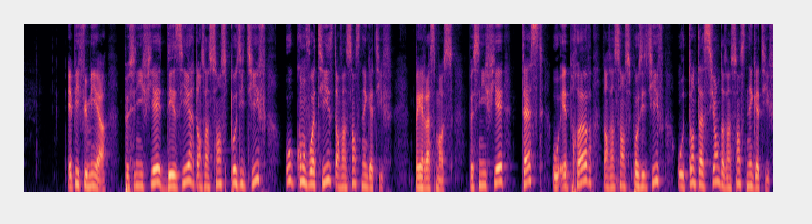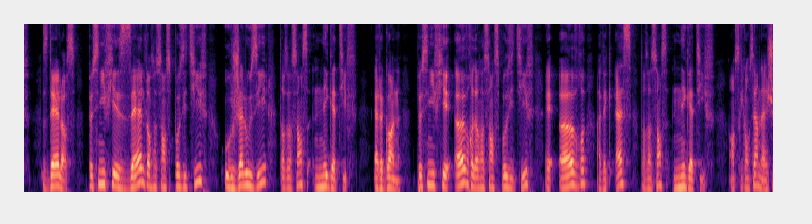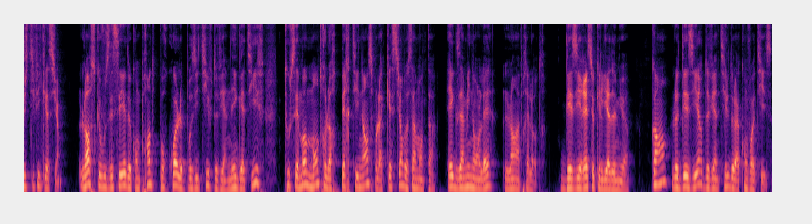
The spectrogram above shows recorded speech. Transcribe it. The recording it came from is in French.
Epiphumia peut signifier désir dans un sens positif ou convoitise dans un sens négatif. Peirasmos peut signifier test ou épreuve dans un sens positif ou tentation dans un sens négatif. Zdelos peut signifier zèle dans un sens positif ou jalousie dans un sens négatif. Ergon peut signifier œuvre dans un sens positif et œuvre avec S dans un sens négatif, en ce qui concerne la justification. Lorsque vous essayez de comprendre pourquoi le positif devient négatif, tous ces mots montrent leur pertinence pour la question de Samantha. Examinons-les l'un après l'autre. Désirer ce qu'il y a de mieux. Quand le désir devient-il de la convoitise?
